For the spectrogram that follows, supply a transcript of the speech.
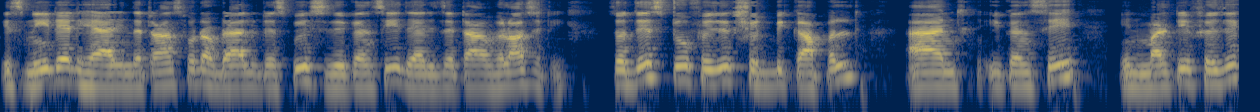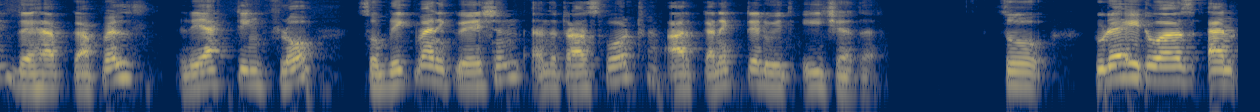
is needed here in the transport of diluted species. You can see there is a term velocity. So these two physics should be coupled and you can see in multi-physics they have coupled reacting flow. So Brinkman equation and the transport are connected with each other. So today it was an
